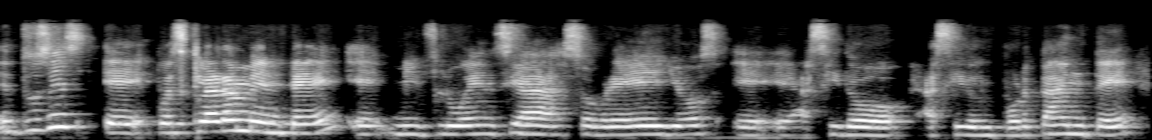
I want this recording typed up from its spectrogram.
Entonces, eh, pues claramente eh, mi influencia sobre ellos eh, ha, sido, ha sido importante.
